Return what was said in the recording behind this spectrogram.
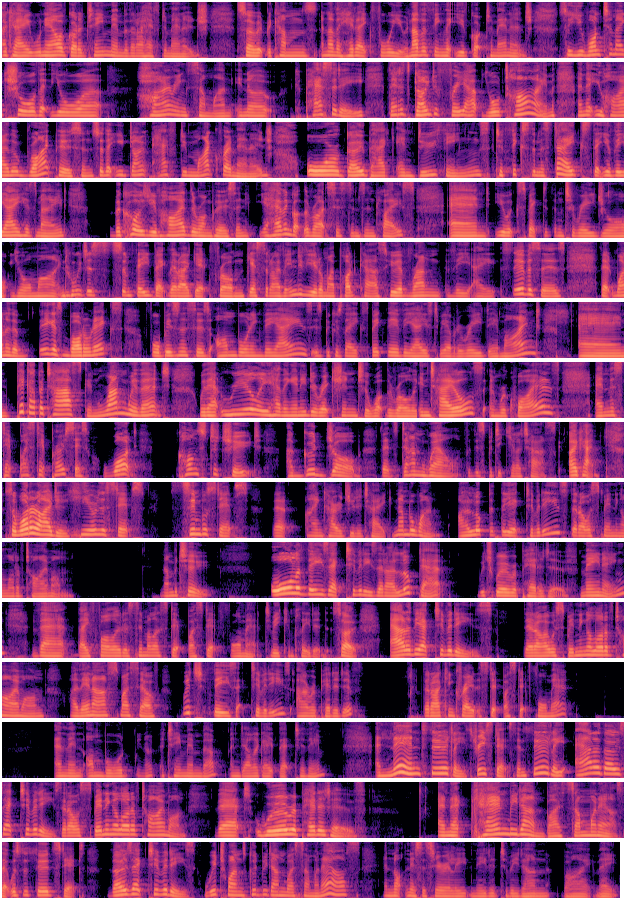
okay, well, now I've got a team member that I have to manage. So it becomes another headache for you, another thing that you've got to manage. So you want to make sure that you're hiring someone in a capacity that is going to free up your time and that you hire the right person so that you don't have to micromanage or go back and do things to fix the mistakes that your VA has made because you've hired the wrong person, you haven't got the right systems in place, and you expected them to read your your mind, which is some feedback that I get from guests that I've interviewed on my podcast who have run VA services. That one of the biggest bottlenecks for businesses onboarding VAs is because they expect their VAs to be able to read their mind and pick up a task and run with it without really having any direction to what the role entails and requires and the step by step process. What constitute a good job that's done well for this particular task. Okay, so what did I do? Here are the steps, simple steps that I encourage you to take. Number one, I looked at the activities that I was spending a lot of time on. Number two, all of these activities that I looked at, which were repetitive, meaning that they followed a similar step by step format to be completed. So, out of the activities that I was spending a lot of time on, I then asked myself, which of these activities are repetitive that I can create a step by step format and then onboard, you know, a team member and delegate that to them? And then, thirdly, three steps. Then, thirdly, out of those activities that I was spending a lot of time on that were repetitive and that can be done by someone else, that was the third step. Those activities, which ones could be done by someone else and not necessarily needed to be done by me.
